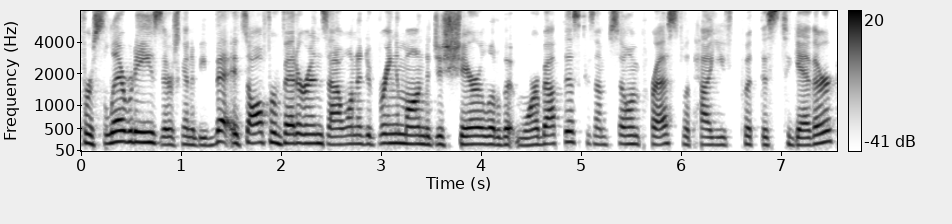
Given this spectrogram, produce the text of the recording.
for celebrities. There's going to be, vet, it's all for veterans. I wanted to bring him on to just share a little bit more about this because I'm so impressed with how you've put this together.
